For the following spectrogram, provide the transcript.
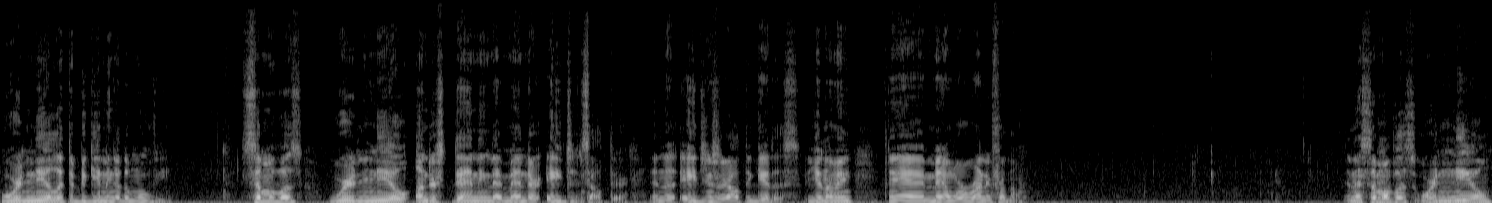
We're Neo at the beginning of the movie. Some of us, we're Neo understanding that, man, they're agents out there. And the agents are out to get us. You know what I mean? And, man, we're running from them. And then some of us, we're Neo.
